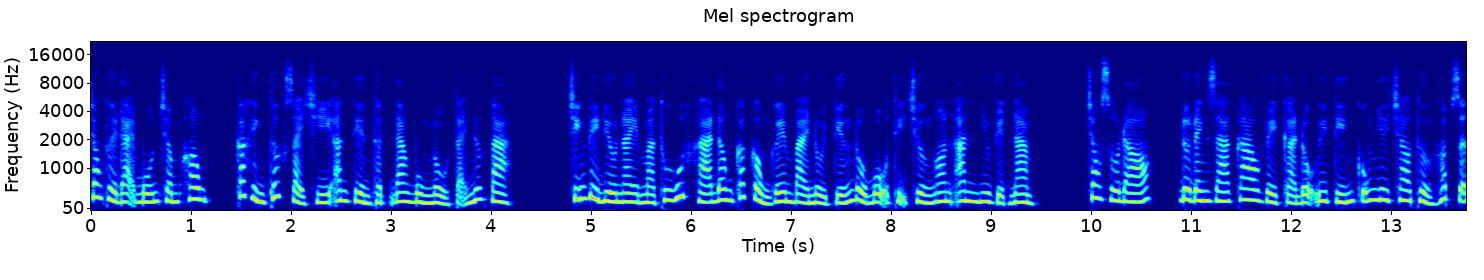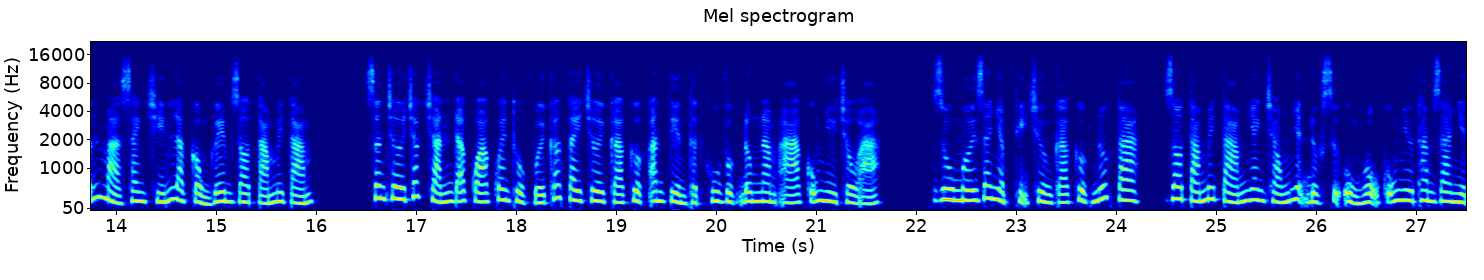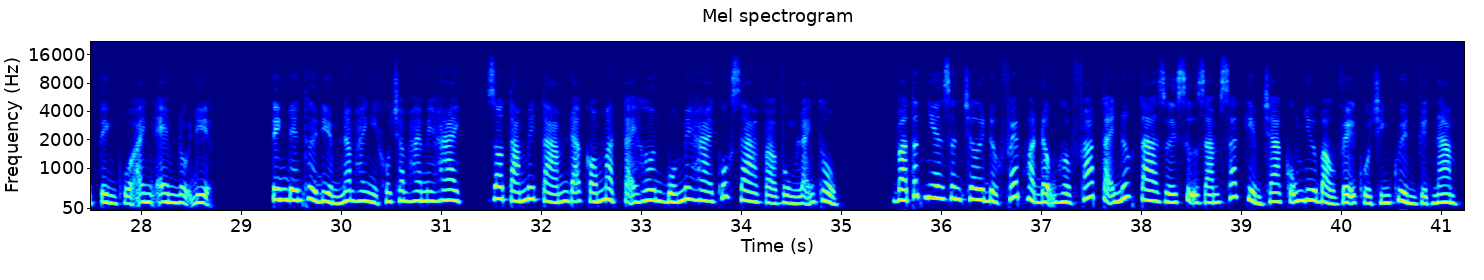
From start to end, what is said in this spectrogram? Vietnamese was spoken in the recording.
Trong thời đại 4.0, các hình thức giải trí ăn tiền thật đang bùng nổ tại nước ta. Chính vì điều này mà thu hút khá đông các cổng game bài nổi tiếng đổ bộ thị trường ngon ăn như Việt Nam. Trong số đó, được đánh giá cao về cả độ uy tín cũng như trao thưởng hấp dẫn mà xanh chín là cổng game do 88. Sân chơi chắc chắn đã quá quen thuộc với các tay chơi cá cược ăn tiền thật khu vực Đông Nam Á cũng như châu Á. Dù mới gia nhập thị trường cá cược nước ta, do 88 nhanh chóng nhận được sự ủng hộ cũng như tham gia nhiệt tình của anh em nội địa. Tính đến thời điểm năm 2022, do 88 đã có mặt tại hơn 42 quốc gia và vùng lãnh thổ. Và tất nhiên sân chơi được phép hoạt động hợp pháp tại nước ta dưới sự giám sát kiểm tra cũng như bảo vệ của chính quyền Việt Nam.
